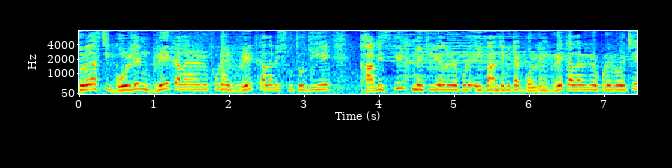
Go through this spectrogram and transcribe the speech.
চলে আসছি গোল্ডেন গ্রে কালারের উপরে রেড কালারের সুতো দিয়ে খাদি সিল্ক মেটেরিয়ালের উপরে, এই পাঞ্জাবিটা গোল্ডেন গ্রে কালারের উপরে রয়েছে।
